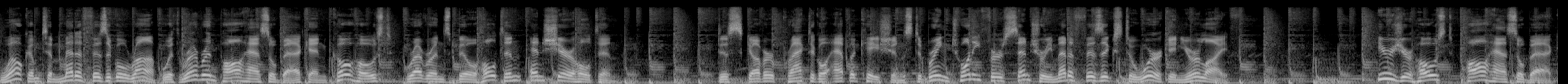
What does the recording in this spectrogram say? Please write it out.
Welcome to Metaphysical Romp with Reverend Paul Hasselbeck and co host Reverends Bill Holton and Cher Holton. Discover practical applications to bring 21st century metaphysics to work in your life. Here's your host, Paul Hasselbeck.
